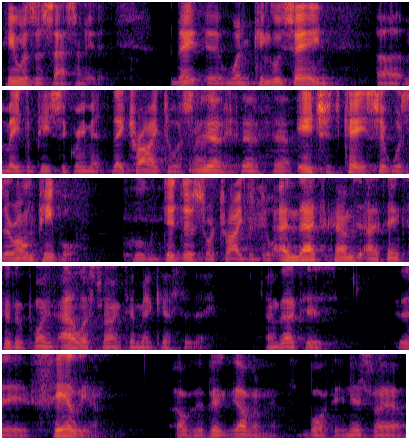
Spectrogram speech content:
he was assassinated. They, uh, when King Hussein uh, made the peace agreement, they tried to assassinate him. yes, yes. Each case, it was their own people who did this or tried to do it. And that comes, I think, to the point I was trying to make yesterday, and that is the failure of the big governments, both in Israel,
